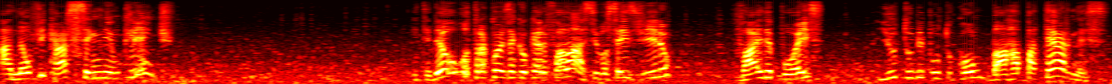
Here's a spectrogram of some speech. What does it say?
a não ficar sem nenhum cliente. Entendeu? Outra coisa que eu quero falar, se vocês viram, vai depois youtube.com/paternes,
